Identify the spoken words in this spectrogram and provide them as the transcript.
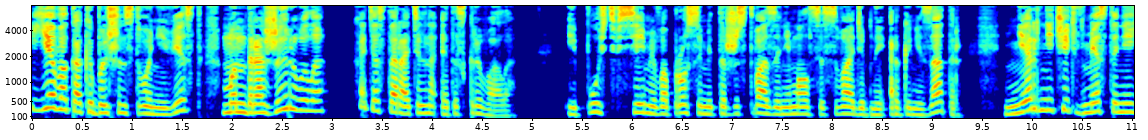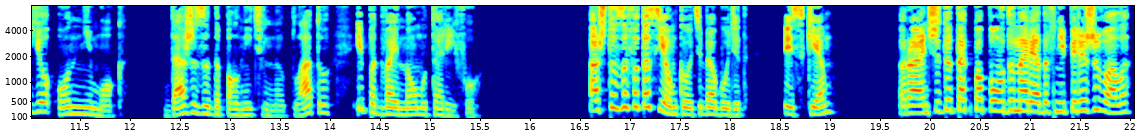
Ева, как и большинство невест, мандражировала, хотя старательно это скрывала. И пусть всеми вопросами торжества занимался свадебный организатор, нервничать вместо нее он не мог даже за дополнительную плату и по двойному тарифу. «А что за фотосъемка у тебя будет? И с кем?» Раньше ты так по поводу нарядов не переживала.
